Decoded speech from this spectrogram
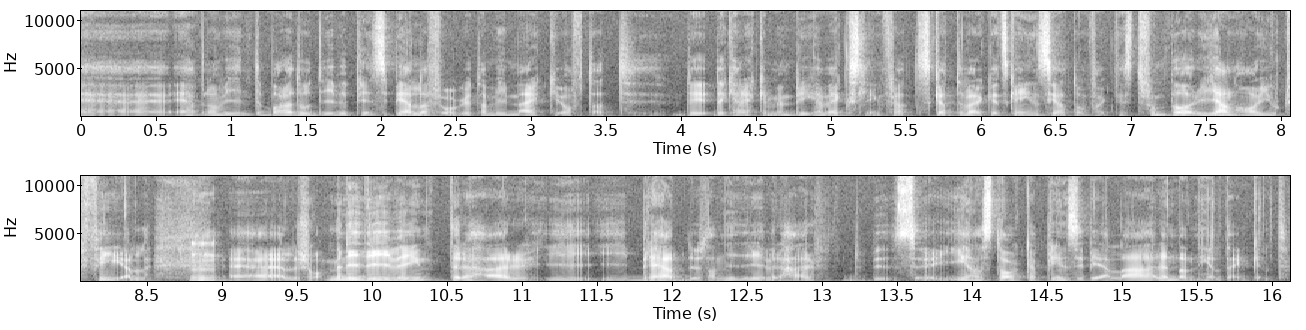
Eh, även om vi inte bara då driver principiella frågor utan vi märker ju ofta att det, det, kan räcka med en brevväxling för att Skatteverket ska inse att de faktiskt från början har gjort fel. Mm. Eh, eller så. Men ni driver inte det här i, i bredd utan ni driver det här enstaka principiella ärenden helt enkelt.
